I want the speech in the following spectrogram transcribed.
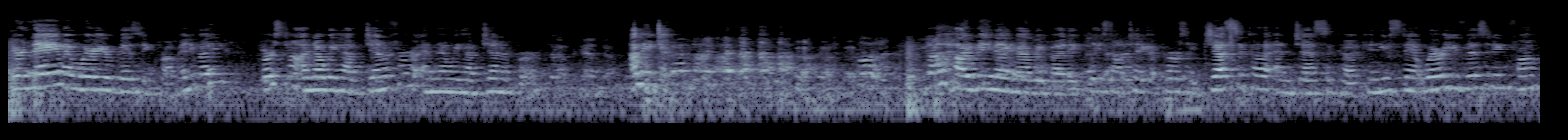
your name and where you're visiting from. Anybody? First time, I know we have Jennifer and then we have Jennifer. I mean, I rename everybody. Please don't take it personally. Jessica and Jessica, can you stand? Where are you visiting from?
